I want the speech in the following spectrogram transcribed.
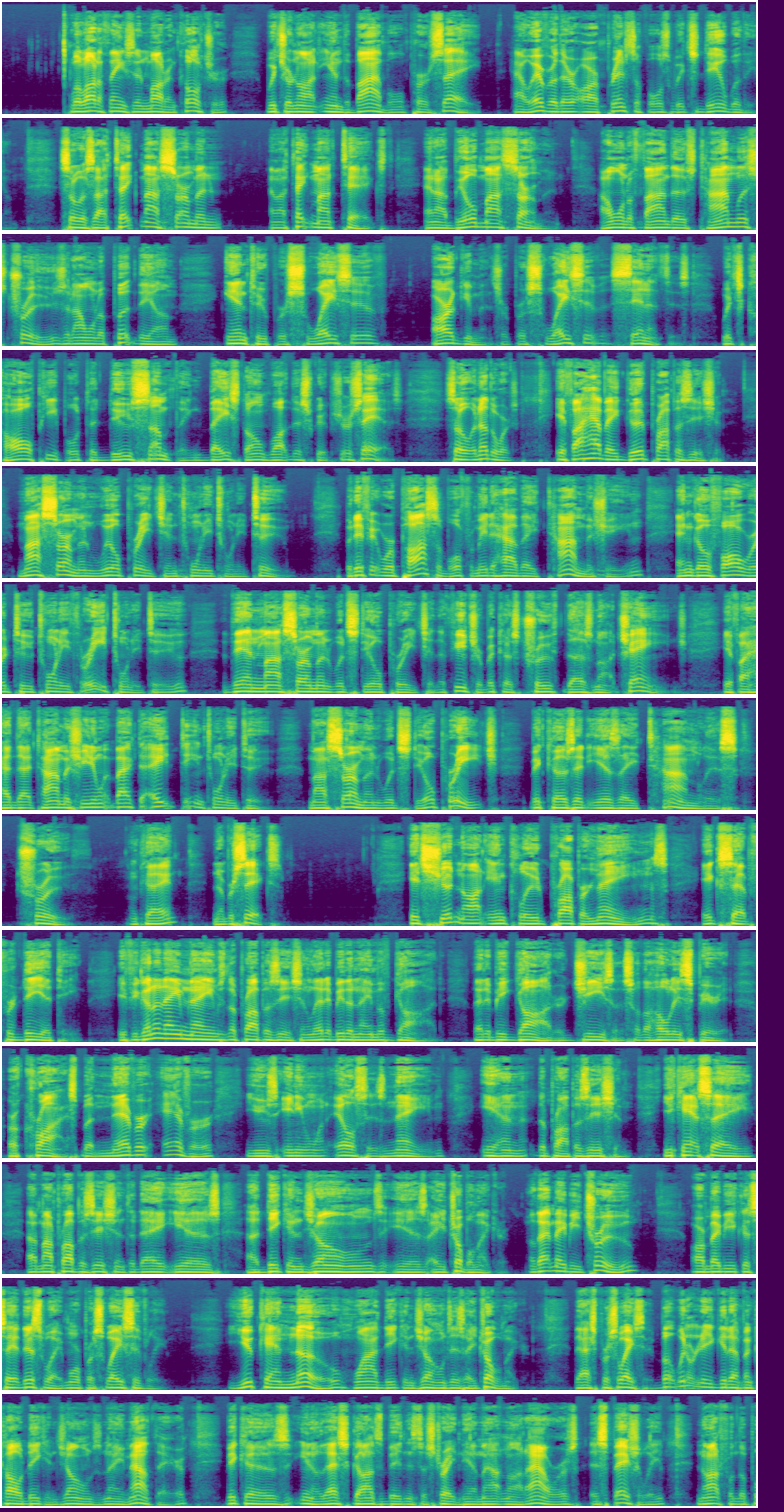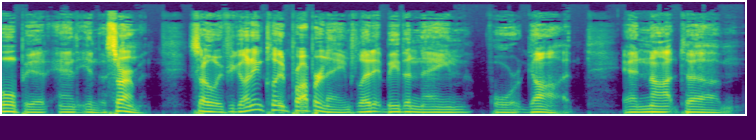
well, a lot of things in modern culture which are not in the Bible per se. However, there are principles which deal with them. So as I take my sermon and I take my text and I build my sermon, I want to find those timeless truths and I want to put them into persuasive arguments or persuasive sentences which call people to do something based on what the scripture says. So, in other words, if I have a good proposition, my sermon will preach in 2022. But if it were possible for me to have a time machine and go forward to 2322, then my sermon would still preach in the future because truth does not change. If I had that time machine and went back to 1822, my sermon would still preach because it is a timeless truth. Okay? Number six, it should not include proper names except for deity. If you're going to name names in the proposition, let it be the name of God. Let it be God or Jesus or the Holy Spirit or Christ, but never ever use anyone else's name in the proposition. You can't say, uh, my proposition today is uh, Deacon Jones is a troublemaker. Well, that may be true, or maybe you could say it this way more persuasively. You can know why Deacon Jones is a troublemaker. That's persuasive. But we don't need to get up and call Deacon Jones' name out there because, you know, that's God's business to straighten him out, not ours, especially not from the pulpit and in the sermon. So if you're going to include proper names, let it be the name for God and not um,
